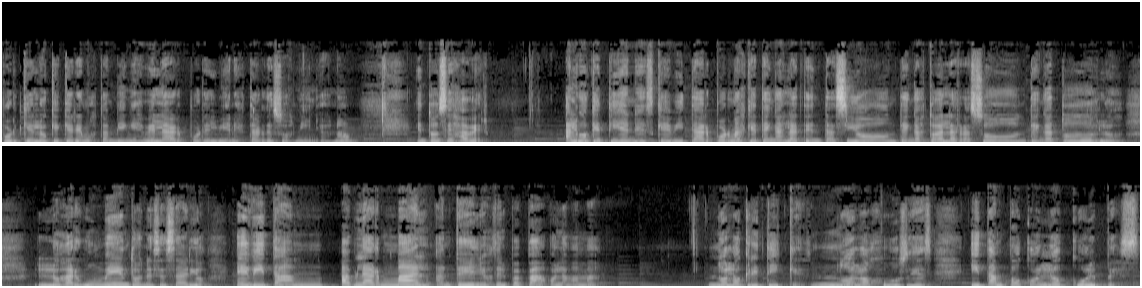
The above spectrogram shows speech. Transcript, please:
porque lo que queremos también es velar por el bienestar de esos niños, ¿no? Entonces, a ver, algo que tienes que evitar, por más que tengas la tentación, tengas toda la razón, tenga todos los, los argumentos necesarios, evita hablar mal ante ellos del papá o la mamá. No lo critiques, no lo juzgues y tampoco lo culpes.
